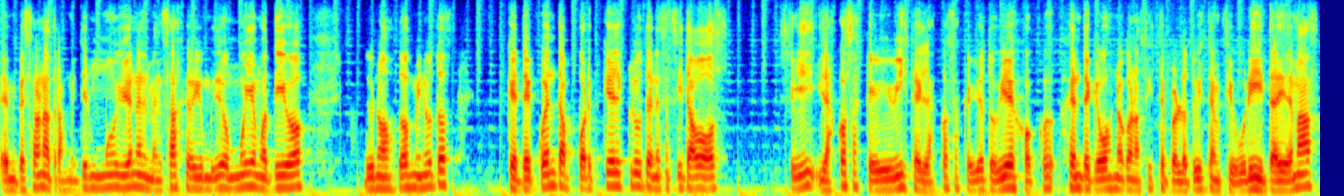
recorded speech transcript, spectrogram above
empezaron a transmitir muy bien el mensaje. Hoy un video muy emotivo de unos dos minutos que te cuenta por qué el club te necesita a vos. ¿sí? Y las cosas que viviste y las cosas que vio tu viejo, gente que vos no conociste pero lo tuviste en figurita y demás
